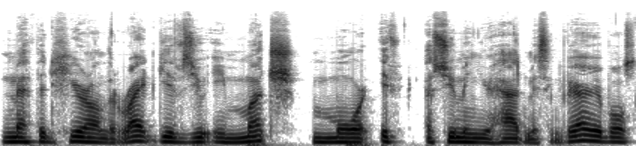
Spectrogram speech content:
method here on the right gives you a much more, if assuming you had missing variables,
